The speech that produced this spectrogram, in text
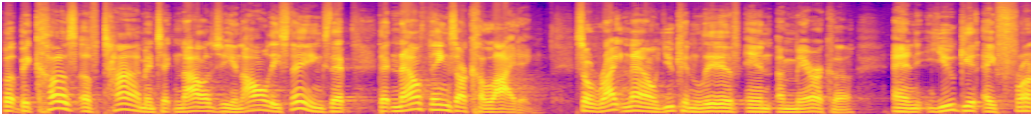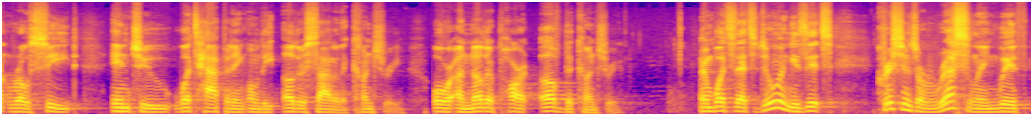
But because of time and technology and all these things, that, that now things are colliding. So, right now, you can live in America and you get a front row seat into what's happening on the other side of the country or another part of the country. And what that's doing is it's Christians are wrestling with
